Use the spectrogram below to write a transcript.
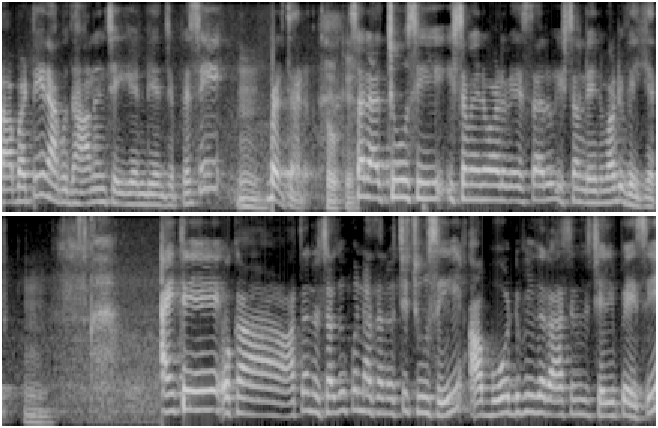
కాబట్టి నాకు దానం చెయ్యండి అని చెప్పేసి పెడతాడు. సరే అది చూసి ఇష్టమైన వాడు వేస్తారు ఇష్టం లేని వాడు వెయ్యరు అయితే ఒక అతను చదువుకున్న అతను వచ్చి చూసి ఆ బోర్డు మీద రాసినది చెరిపేసి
